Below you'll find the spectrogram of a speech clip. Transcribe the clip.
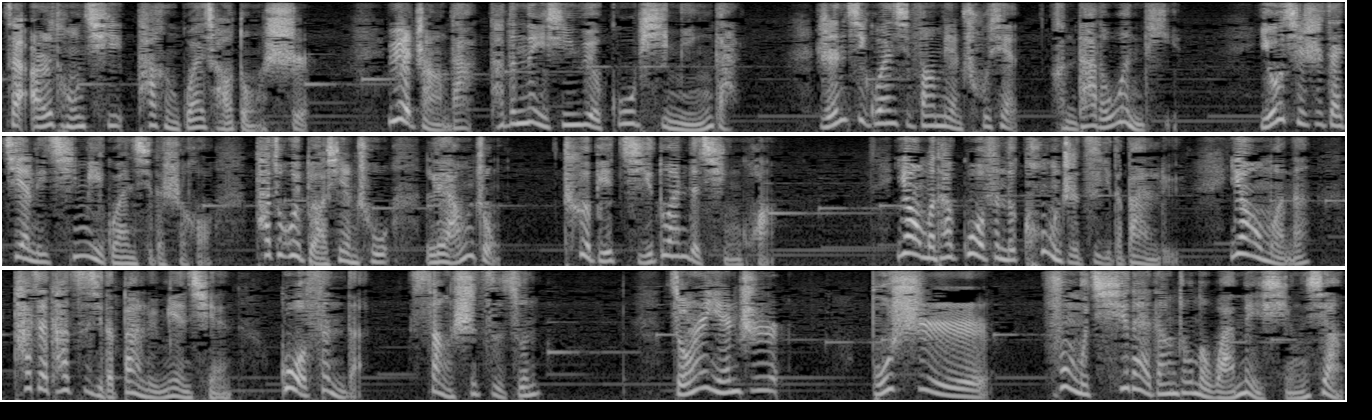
在儿童期，他很乖巧懂事；越长大，他的内心越孤僻敏感，人际关系方面出现很大的问题。尤其是在建立亲密关系的时候，他就会表现出两种特别极端的情况：要么他过分的控制自己的伴侣，要么呢他在他自己的伴侣面前过分的丧失自尊。总而言之，不是父母期待当中的完美形象，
